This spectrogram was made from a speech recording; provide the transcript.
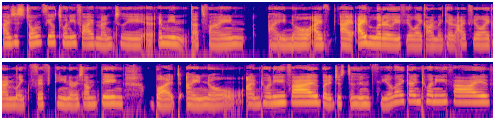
I just don't feel 25 mentally. I mean that's fine I know I I I literally feel like I'm a kid. I feel like I'm like 15 or something, but I know I'm 25, but it just doesn't feel like I'm 25.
